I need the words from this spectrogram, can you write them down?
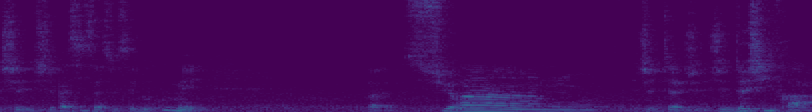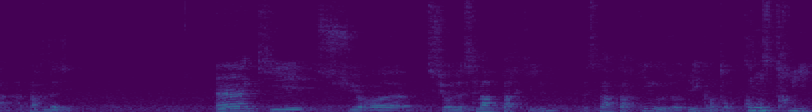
Je ne sais pas si ça se sait beaucoup, mais euh, sur un. j'ai- deux chiffres à, à partager. Un qui est sur, euh, sur le smart parking. Le smart parking aujourd'hui, quand on construit,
